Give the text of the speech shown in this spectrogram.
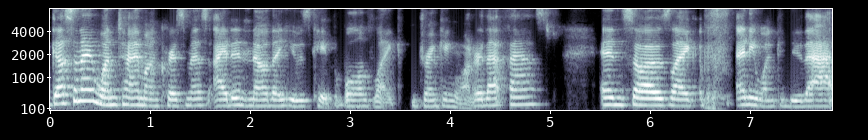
Gus and I one time on Christmas, I didn't know that he was capable of like drinking water that fast. And so I was like, anyone can do that.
